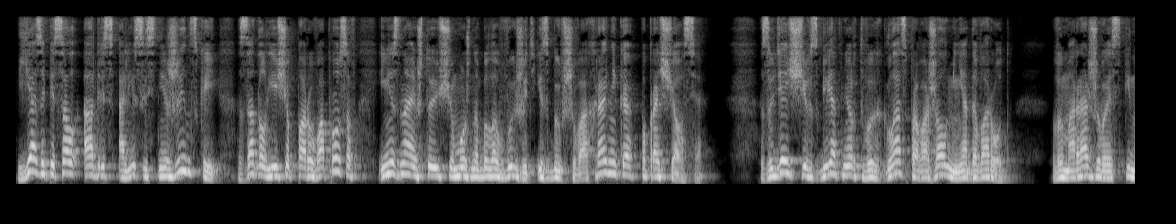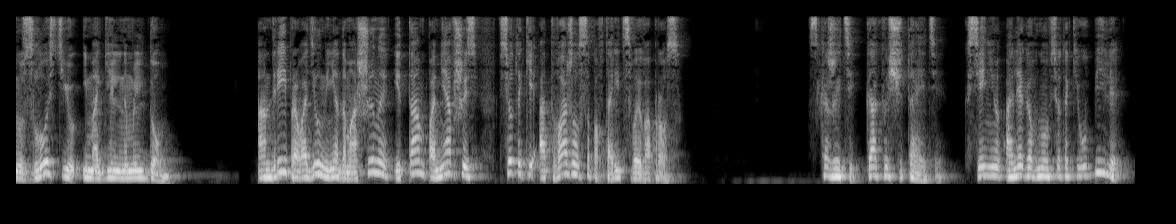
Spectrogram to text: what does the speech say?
Я записал адрес Алисы Снежинской, задал еще пару вопросов и, не зная, что еще можно было выжить из бывшего охранника, попрощался. Зудящий взгляд мертвых глаз провожал меня до ворот, вымораживая спину злостью и могильным льдом. Андрей проводил меня до машины и там, помявшись, все-таки отважился повторить свой вопрос. «Скажите, как вы считаете, Ксению Олеговну все-таки убили?»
